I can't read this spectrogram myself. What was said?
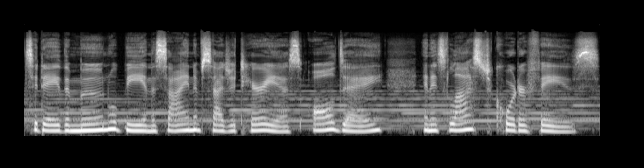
Today, the moon will be in the sign of Sagittarius all day in its last quarter phase.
